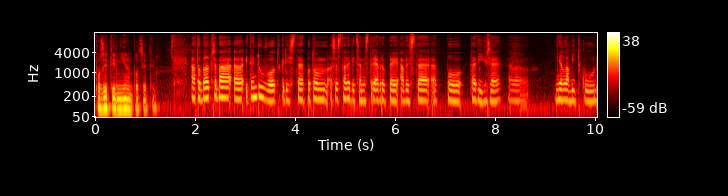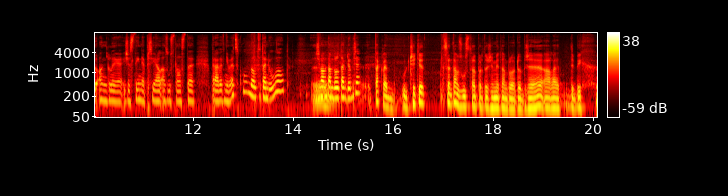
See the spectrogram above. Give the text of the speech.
pozitivní jenom pocity. A to byl třeba uh, i ten důvod, když jste potom se stali vicemistry Evropy a vy jste uh, po té výhře uh, měl nabídku do Anglie, že jste ji nepřijal a zůstal jste právě v Německu? Byl to ten důvod? Že vám tam bylo tak dobře? Takhle, určitě jsem tam zůstal, protože mi tam bylo dobře, ale kdybych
